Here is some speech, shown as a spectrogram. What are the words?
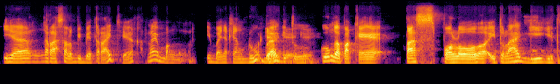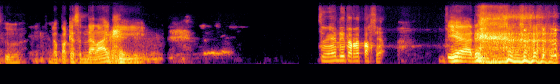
ya ngerasa lebih better aja karena emang ya banyak yang berubah oke, gitu oke. gue nggak pakai tas polo itu lagi gitu nggak pakai sendal lagi Sebenarnya di taruh tas ya. iya ada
